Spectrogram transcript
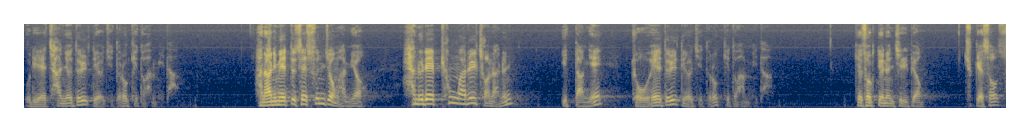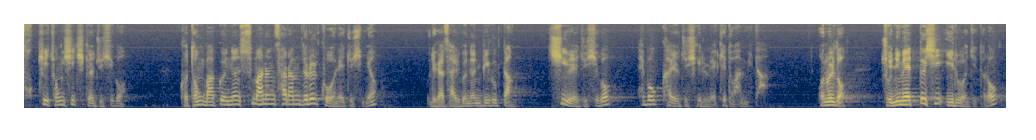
우리의 자녀들 되어지도록 기도합니다. 하나님의 뜻에 순종하며 하늘의 평화를 전하는 이 땅의 교회들 되어지도록 기도합니다. 계속되는 질병, 주께서 속히 종식시켜 주시고 고통받고 있는 수많은 사람들을 구원해 주시며 우리가 살고 있는 미국 땅 치유해 주시고 회복하여 주시기를 위해 기도합니다. 오늘도 주님의 뜻이 이루어지도록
